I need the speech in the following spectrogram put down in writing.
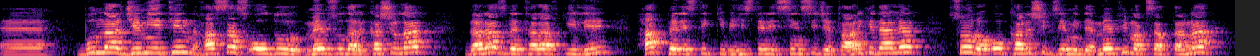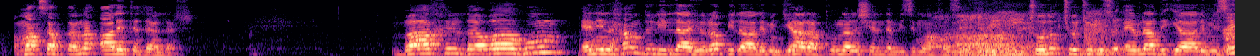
Ee, bunlar cemiyetin hassas olduğu mevzuları kaşırlar. Garaz ve tarafgirliği, hakperestlik gibi hisleri sinsice tahrik ederler. Sonra o karışık zeminde menfi maksatlarına maksatlarına alet ederler. Ve ahir davahum enilhamdülillahi rabbil alemin. Ya Rab bunların şerrinden bizi muhafaza et. Çoluk çocuğumuzu, evladı ihalemizi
